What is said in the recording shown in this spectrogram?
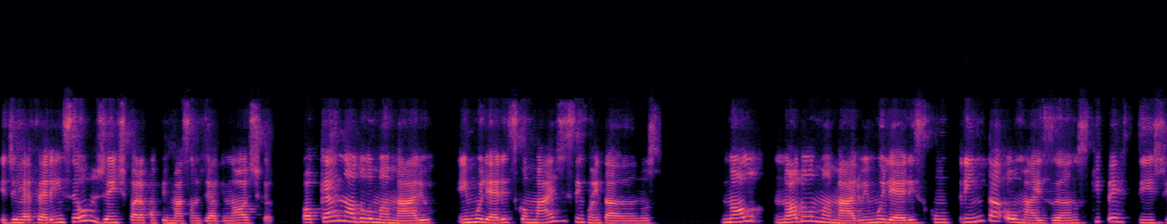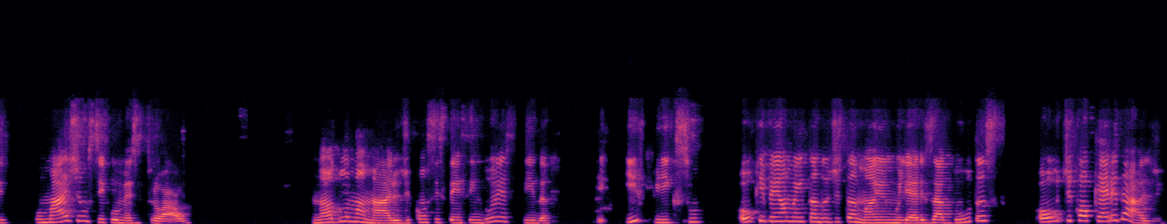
e de referência urgente para confirmação diagnóstica qualquer nódulo mamário em mulheres com mais de 50 anos, nódulo mamário em mulheres com 30 ou mais anos que persiste por mais de um ciclo menstrual, nódulo mamário de consistência endurecida e fixo, ou que vem aumentando de tamanho em mulheres adultas ou de qualquer idade.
